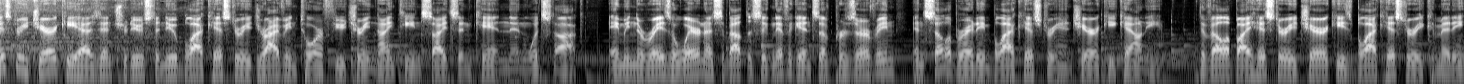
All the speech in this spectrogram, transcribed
History Cherokee has introduced a new Black History driving tour featuring 19 sites in Canton and Woodstock, aiming to raise awareness about the significance of preserving and celebrating Black history in Cherokee County. Developed by History Cherokee's Black History Committee,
